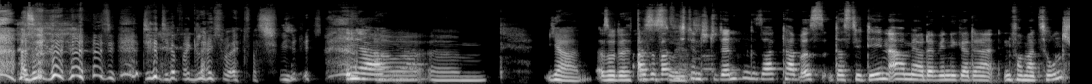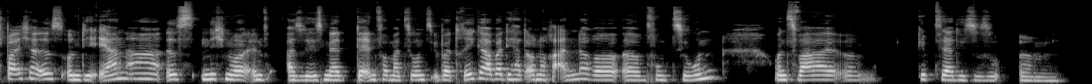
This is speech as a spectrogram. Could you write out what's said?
Also der, der Vergleich war etwas schwierig. Ja. Aber ähm, ja, also das, das Also was so ich den Studenten gesagt habe, ist, dass die DNA mehr oder weniger der Informationsspeicher ist und die RNA ist nicht nur, also die ist mehr der Informationsüberträger, aber die hat auch noch andere äh, Funktionen. Und zwar äh, gibt's ja diese ähm,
